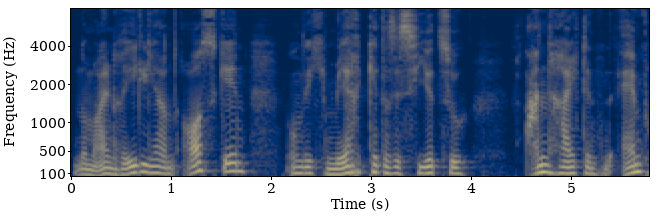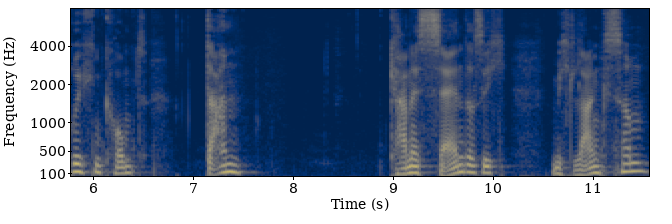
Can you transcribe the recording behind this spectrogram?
normalen Regeljahren ausgehen und ich merke, dass es hier zu anhaltenden Einbrüchen kommt, dann kann es sein, dass ich mich langsam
